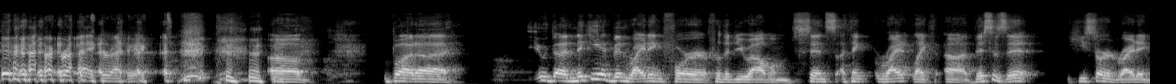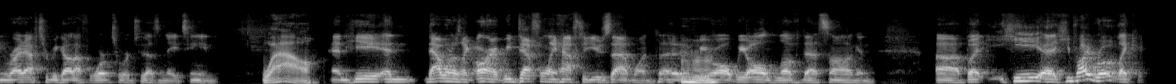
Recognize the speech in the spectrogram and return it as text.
right, right. um, but uh, uh, Nikki had been writing for for the new album since I think right like uh, this is it. He started writing right after we got off Warped Tour in 2018. Wow. And he and that one was like, all right, we definitely have to use that one. Uh, uh-huh. We all we all loved that song, and uh, but he uh, he probably wrote like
